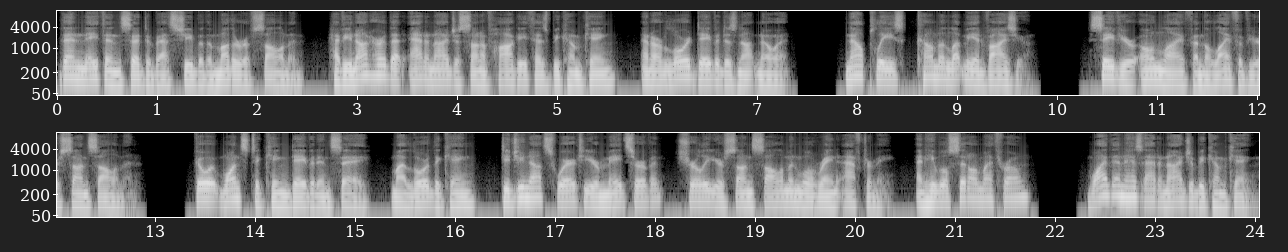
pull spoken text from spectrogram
Then Nathan said to Bathsheba the mother of Solomon, Have you not heard that Adonijah son of Haggith has become king, and our Lord David does not know it? Now please, come and let me advise you. Save your own life and the life of your son Solomon. Go at once to King David and say, My lord the king, did you not swear to your maidservant, Surely your son Solomon will reign after me, and he will sit on my throne? Why then has Adonijah become king?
